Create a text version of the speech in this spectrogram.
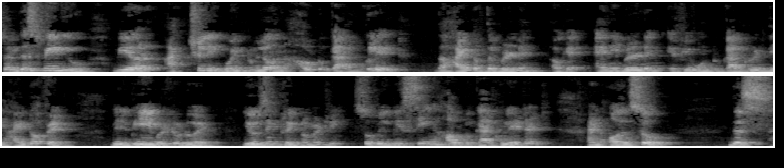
so in this video, we are actually going to learn how to calculate the height of the building. Okay, any building, if you want to calculate the height of it, we'll be able to do it using trigonometry. So we'll be seeing how to calculate it and also this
